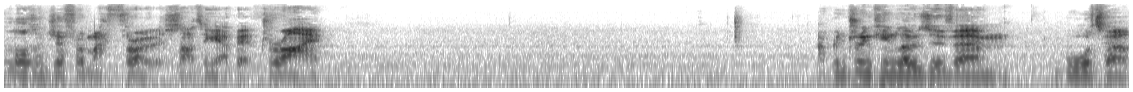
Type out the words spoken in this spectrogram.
lozenge from my throat. It's starting to get a bit dry. I've been drinking loads of um, water,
